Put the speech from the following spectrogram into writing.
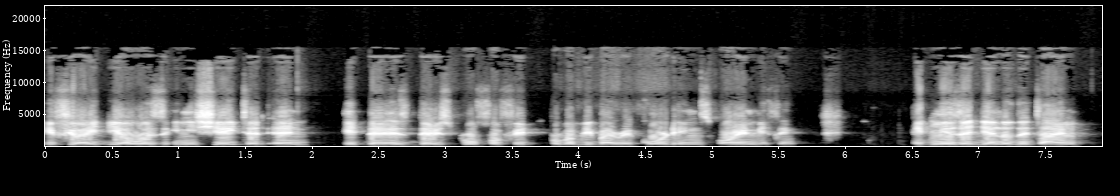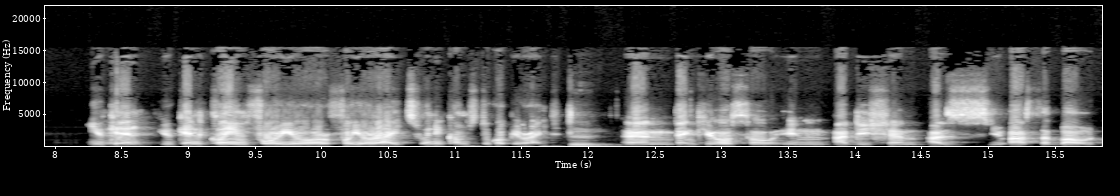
If your idea was initiated and it, there is there is proof of it, probably by recordings or anything, it means at the end of the time, you can you can claim for your for your rights when it comes to copyright. Hmm. And thank you also. In addition, as you asked about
